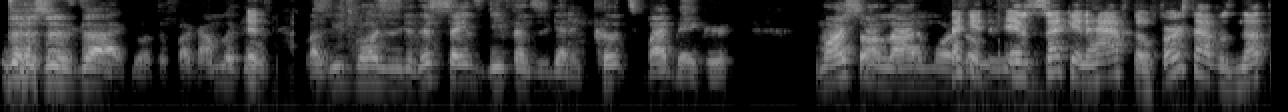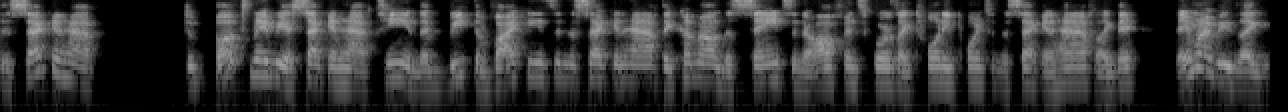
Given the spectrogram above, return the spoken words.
This is exactly what the fuck. I'm looking at like these boys is this Saints defense is getting cooked by Baker. Marshon Lattimore. Second, in second half though, first half was nothing. Second half, the Bucs may be a second half team. They beat the Vikings in the second half. They come out in the Saints and their offense scores like 20 points in the second half. Like they they might be like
